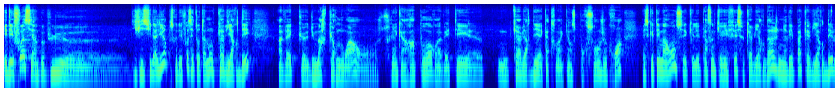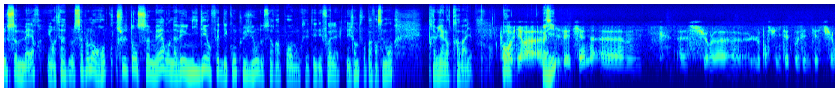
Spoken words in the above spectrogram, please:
Et des fois, c'est un peu plus euh, difficile à lire parce que des fois, c'est totalement caviardé avec euh, du marqueur noir. je me souviens qu'un rapport avait été caviardé à 95%, je crois. Mais ce qui était marrant, c'est que les personnes qui avaient fait ce caviardage n'avaient pas caviardé le sommaire. Et en fait, simplement en consultant le sommaire, on avait une idée en fait des conclusions de ce rapport. Donc c'était des fois, les gens ne font pas forcément très bien leur travail. Pour revenir à, ce que disait Étienne, euh, euh, sur l'opportunité de poser une question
